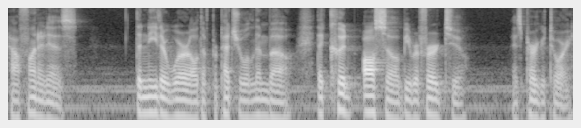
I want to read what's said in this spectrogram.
how fun it is. The neither world of perpetual limbo that could also be referred to as purgatory.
